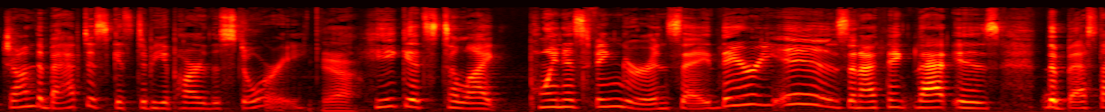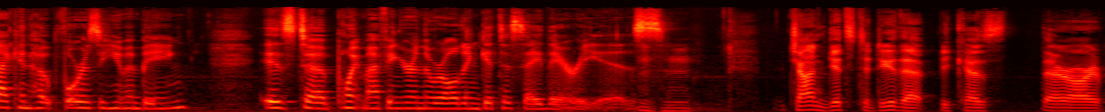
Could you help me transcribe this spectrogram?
John the Baptist gets to be a part of the story. Yeah. He gets to like point his finger and say, There he is. And I think that is the best I can hope for as a human being is to point my finger in the world and get to say, There he is. Mm-hmm. John gets to do that because there are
